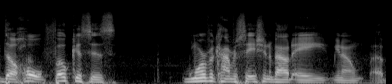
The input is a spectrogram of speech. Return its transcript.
the whole focus is more of a conversation about a, you know, a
